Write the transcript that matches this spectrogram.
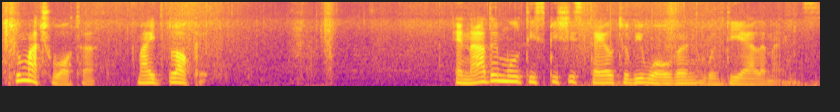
Too much water might block it. Another multi-species tale to be woven with the elements.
